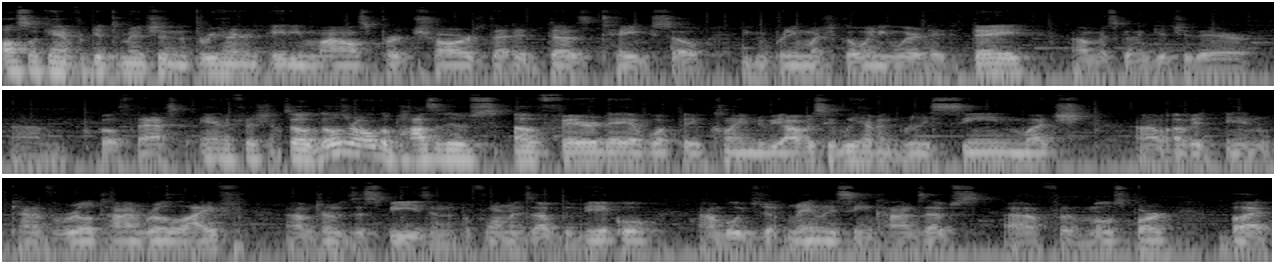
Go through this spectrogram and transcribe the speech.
Also can't forget to mention the 380 miles per charge that it does take. So you can pretty much go anywhere day to day. Um, it's gonna get you there um, both fast and efficient. So those are all the positives of Faraday of what they claim to be. Obviously we haven't really seen much um, of it in kind of real time, real life um, in terms of the speeds and the performance of the vehicle. Um, but we've mainly seen concepts uh, for the most part. But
